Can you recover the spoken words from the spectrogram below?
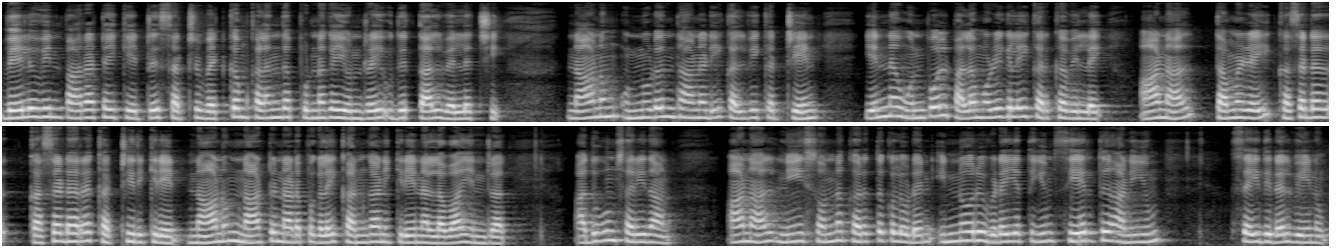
வேலுவின் பாராட்டை கேட்டு சற்று வெட்கம் கலந்த புன்னகையொன்றை உதிர்த்தாள் வெள்ளச்சி. நானும் உன்னுடன் தானடி கல்வி கற்றேன். என்ன உன்போல் பல மொழிகளை கற்கவில்லை. ஆனால் தமிழை கசட கசடர கற்றிருக்கிறேன். நானும் நாட்டு நடப்புகளை கண்காணிக்கிறேன் அல்லவா? என்றாள். அதுவும் சரிதான். ஆனால் நீ சொன்ன கருத்துக்களுடன் இன்னொரு விடயத்தையும் சேர்த்து அணியும் செய்திடல் வேணும்.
